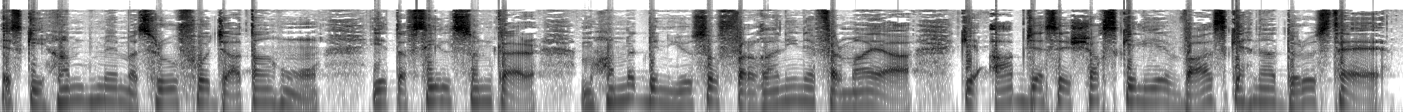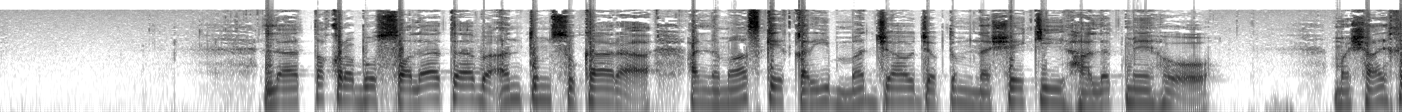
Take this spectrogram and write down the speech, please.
اس کی حمد میں مصروف ہو جاتا ہوں۔ یہ تفصیل سن کر محمد بن یوسف فرغانی نے فرمایا کہ آپ جیسے شخص کے لیے واز کہنا درست ہے۔ لا تقرب الصلاة وانتم سکارا۔ النماز کے قریب مت جاؤ جب تم نشے کی حالت میں ہو۔ مشائق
